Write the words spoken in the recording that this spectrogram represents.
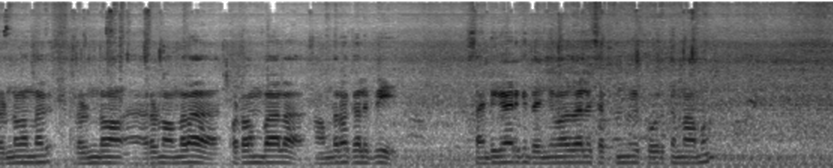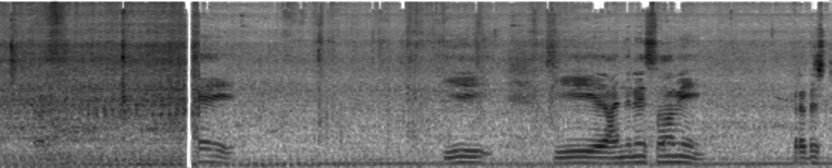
రెండు వందల రెండు రెండు వందల కుటుంబాల అందరూ కలిపి సంటి గారికి ధన్యవాదాలు చెప్పని కోరుతున్నాము. ఈ ఈ ఆంజనేయ స్వామి ప్రతిష్ట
